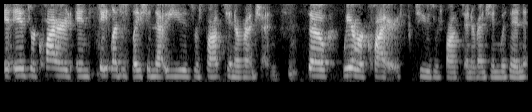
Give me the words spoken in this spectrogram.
it is required in state legislation that we use response to intervention. So we are required to use response to intervention within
